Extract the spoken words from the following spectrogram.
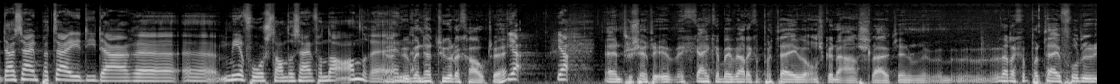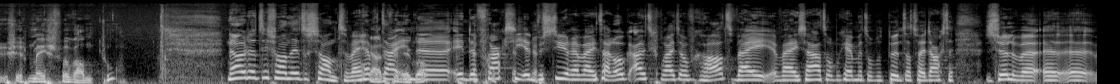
daar zijn partijen die daar meer voorstander zijn van de anderen. Ja, en, u bent natuurlijk hout, hè? ja, ja. En toen zegt u, we kijken bij welke partij we ons kunnen aansluiten. En welke partij voelt u zich het meest verwant toe? Nou, dat is wel interessant. Wij hebben het daar in de, in de fractie, in het bestuur, hebben wij het daar ook uitgebreid over gehad. Wij, wij zaten op een gegeven moment op het punt dat wij dachten: zullen we, eh, eh,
